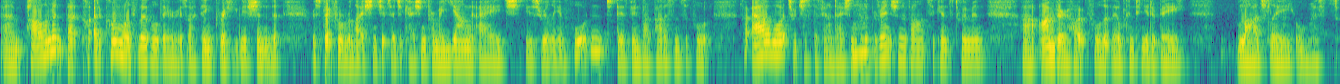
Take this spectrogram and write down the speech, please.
um, Parliament, but at a Commonwealth level, there is, I think, recognition that respectful relationships education from a young age is really important. There's been bipartisan support for Our Watch, which is the Foundation for the Mhm. Prevention of Violence Against Women. Uh, I'm very hopeful that there will continue to be largely, almost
